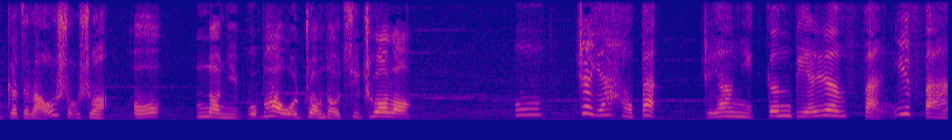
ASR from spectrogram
个子老鼠说：“哦，那你不怕我撞到汽车了？”“嗯，这也好办，只要你跟别人反一反，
